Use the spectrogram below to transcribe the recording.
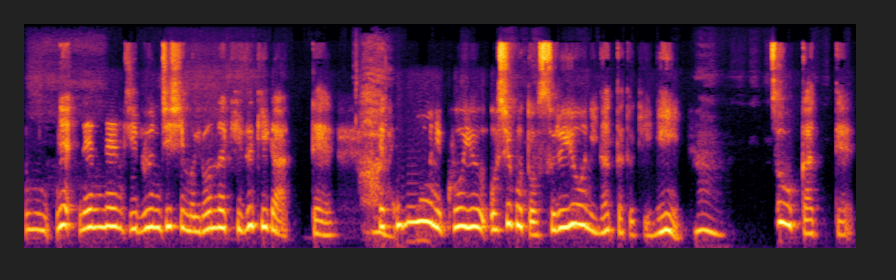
うんね、年々自分自身もいろんな気づきがあって、で、はい。このようにこういうお仕事をするようになった時に、うん。そうかって、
